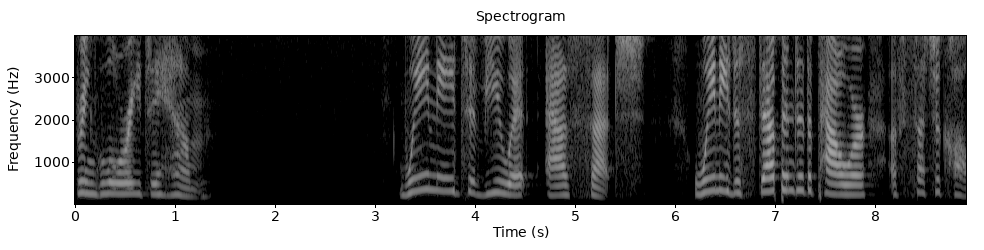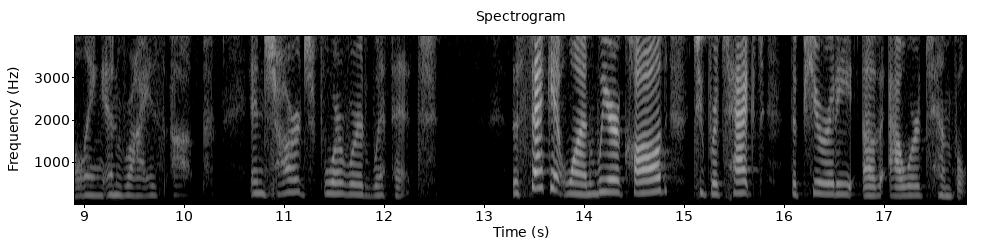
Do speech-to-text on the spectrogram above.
bring glory to him. We need to view it as such. We need to step into the power of such a calling and rise up and charge forward with it. The second one, we are called to protect the purity of our temple.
